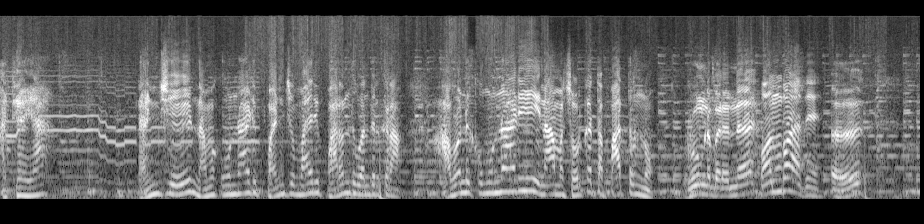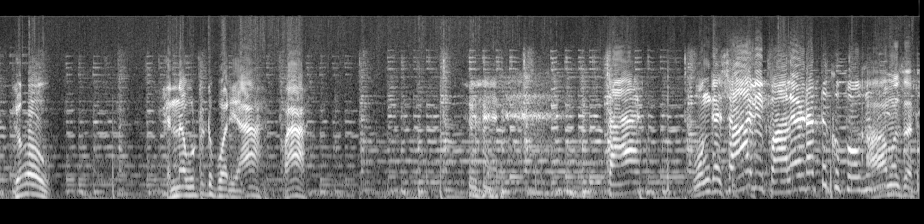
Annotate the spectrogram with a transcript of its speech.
அத்தியாயா நஞ்சு நமக்கு முன்னாடி பஞ்சு மாதிரி பறந்து வந்திருக்கிறான். அவனுக்கு முன்னாடி நாம சொர்க்கத்தை பார்த்துடணும். ரூம் நம்பர் என்ன? அஹ், யோ என்ன விட்டுட்டு போறியா? வா. சார் உங்க சாவி பல இடத்துக்கு போகுது. ஆமா சார்.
